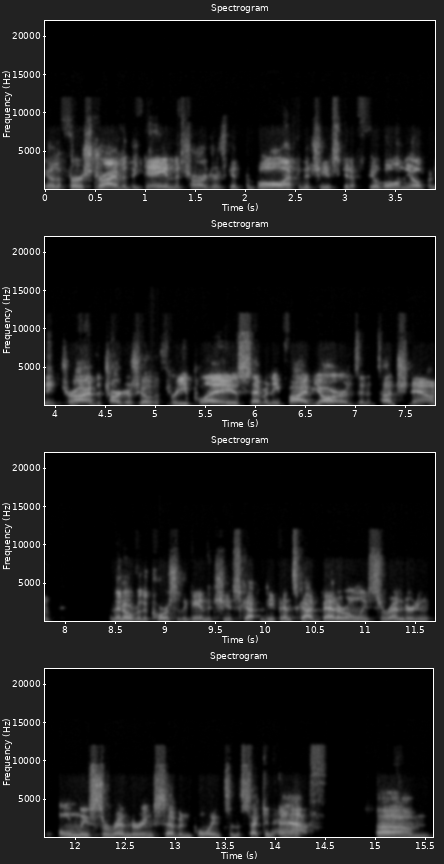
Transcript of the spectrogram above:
you know, the first drive of the game, the Chargers get the ball after the Chiefs get a field goal on the opening drive. The Chargers go three plays, 75 yards, and a touchdown. And then over the course of the game, the Chiefs got defense got better, only surrendering only surrendering seven points in the second half. Um,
